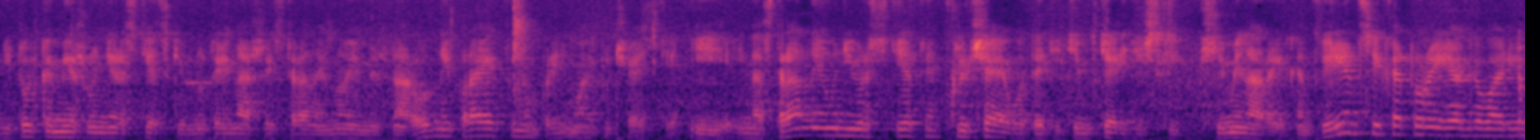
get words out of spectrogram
не только межуниверситетский внутри нашей страны, но и международный проект, в нем принимают участие и иностранные университеты, включая вот эти теоретические семинары и конференции, которые я говорил.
